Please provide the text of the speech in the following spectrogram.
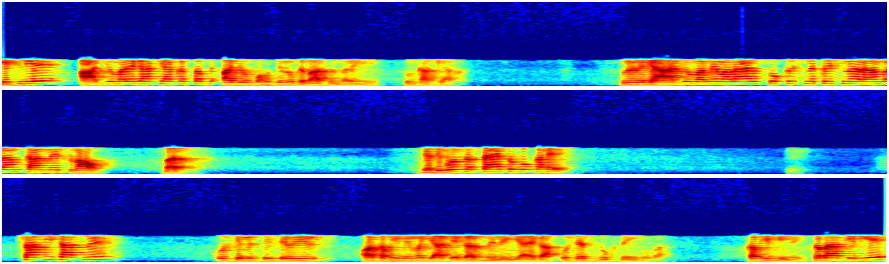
इसलिए आज जो मरेगा, क्या कर्तव्य? आज जो बहुत दिनों के बाद में मरेंगे। उनका क्या उन्होंने कहा, आज जो मरने वाला है, उसको कृष्ण कृष्ण, राम राम कान में सुनाओ। बस। यदि बोल सकता है तो वो कहे। साथ ही साथ में उसकी मृत्यु से भी और कभी भी मैया के गर्भ में नहीं आएगा, उसे दुख नहीं होगा। कभी भी नहीं। सदा के लिए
